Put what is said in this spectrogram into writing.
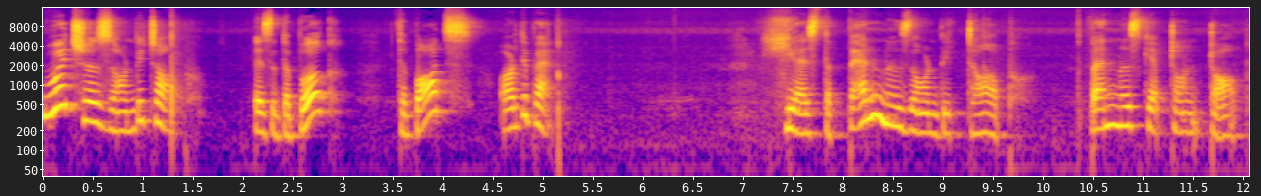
Which is on the top? Is it the book, the box, or the pen? Yes, the pen is on the top. The pen is kept on top.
